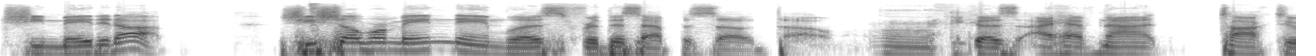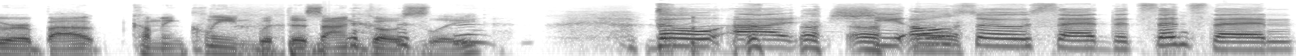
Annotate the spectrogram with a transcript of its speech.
she made it up. She shall remain nameless for this episode, though. Mm. because I have not talked to her about coming clean with this on Ghostly. Though uh, she also said that since then,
